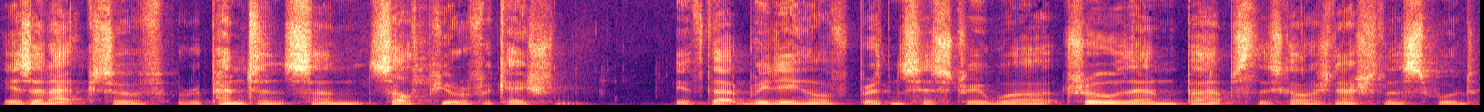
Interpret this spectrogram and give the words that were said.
is an act of repentance and self purification. If that reading of Britain's history were true, then perhaps the Scottish nationalists would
